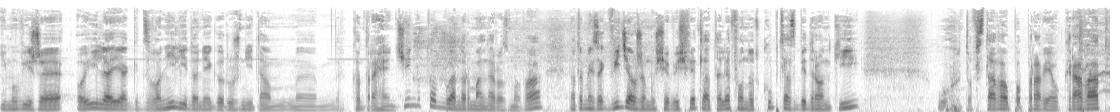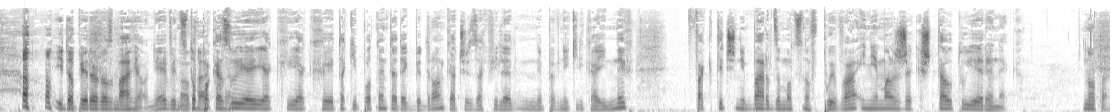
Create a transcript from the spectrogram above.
I mówi, że o ile jak dzwonili do niego różni tam e, kontrahenci, no to była normalna rozmowa. Natomiast jak widział, że mu się wyświetla telefon od kupca z Biedronki, uch, to wstawał, poprawiał krawat i dopiero rozmawiał, nie? Więc No to tak, pokazuje, Jak, jak taki potentat jak Biedronka, czy za chwilę pewnie kilka innych, faktycznie bardzo mocno wpływa i niemalże kształtuje rynek. No tak.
